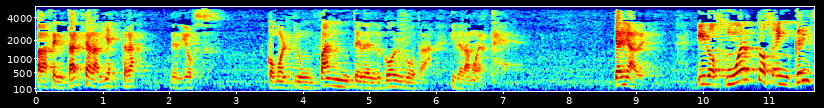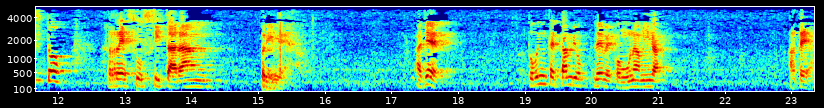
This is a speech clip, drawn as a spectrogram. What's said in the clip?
para sentarse a la diestra de Dios como el triunfante del Gólgota y de la muerte. Y añade, y los muertos en Cristo resucitarán primero. Ayer tuve un intercambio leve con una amiga atea.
